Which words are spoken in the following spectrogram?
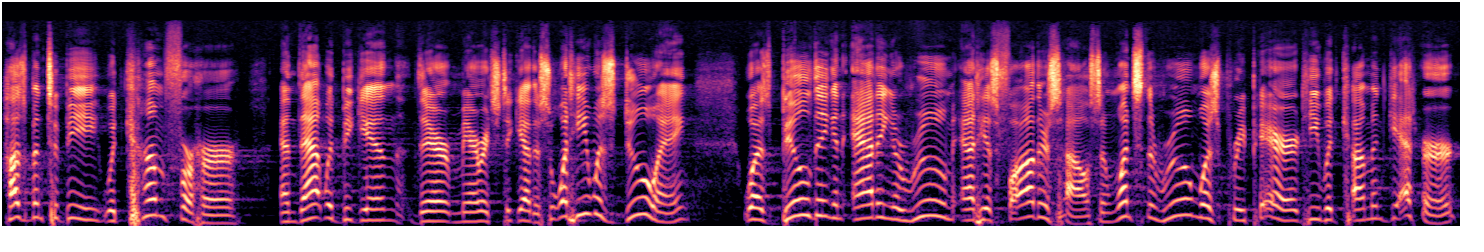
husband to be would come for her, and that would begin their marriage together. So, what he was doing was building and adding a room at his father's house, and once the room was prepared, he would come and get her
